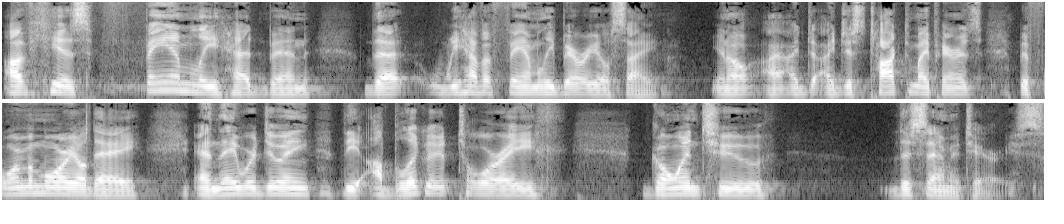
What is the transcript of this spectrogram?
of his family had been that we have a family burial site. You know, I, I, I, just talked to my parents before Memorial Day, and they were doing the obligatory going to the cemeteries.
